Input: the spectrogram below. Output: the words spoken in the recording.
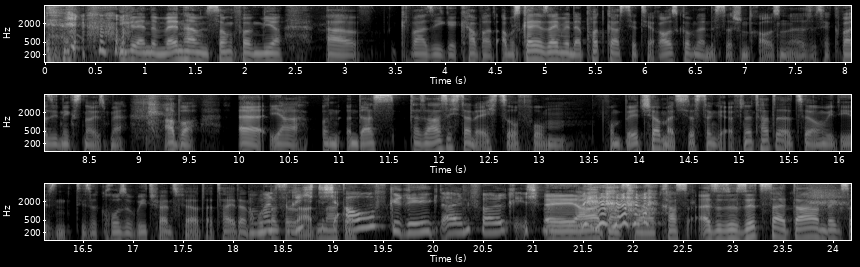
Eagle and the Man haben einen Song von mir äh, quasi gecovert. Aber es kann ja sein, wenn der Podcast jetzt hier rauskommt, dann ist das schon draußen. Das ist ja quasi nichts Neues mehr. Aber äh, ja, und, und das, da saß ich dann echt so vom, vom Bildschirm, als ich das dann geöffnet hatte, als er irgendwie diesen, diese große WeTransfer-Datei dann oh, runtergeladen man ist richtig hatte. aufgeregt einfach. Ich Ey, ja, das war krass. Also du sitzt halt da und denkst,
